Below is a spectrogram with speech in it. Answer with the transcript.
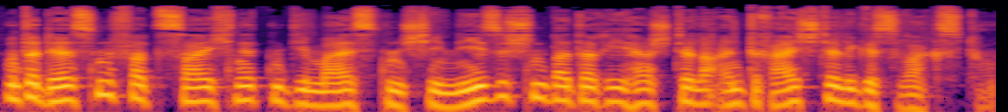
Unterdessen verzeichneten die meisten chinesischen Batteriehersteller ein dreistelliges Wachstum.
